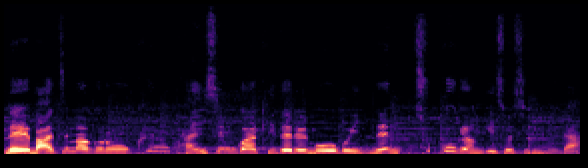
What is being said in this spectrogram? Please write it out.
네, 마지막으로 큰 관심과 기대를 모으고 있는 축구 경기 소식입니다.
